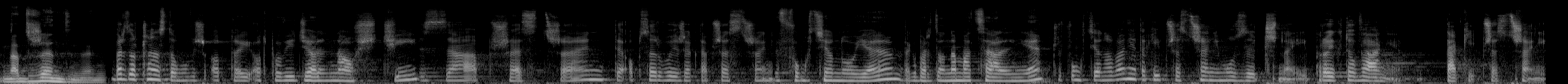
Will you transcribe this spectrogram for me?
nadrzędnym. Bardzo często mówisz o tej odpowiedzialności za przestrzeń. Ty obserwujesz, jak ta przestrzeń funkcjonuje, tak bardzo namacalnie. Czy funkcjonowanie takiej przestrzeni muzycznej, projektowanie takiej przestrzeni.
